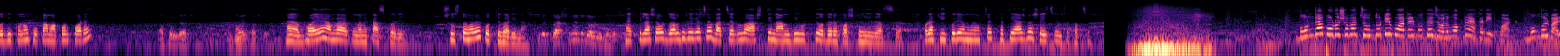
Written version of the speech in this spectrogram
যদি কোনো পোকামাকড় পড়ে। করে? হ্যাঁ ভয়ে আমরা মানে কাজ করি। সুস্থভাবে করতে পারি না। হ্যাঁ ক্লাসেও জল ঢুকে গেছে বাচ্চাগুলো আসতে নাম দিয়ে উঠতে ওদেরও কষ্ট হয়ে যাচ্ছে। ওরা কি করে হচ্ছে খেতে আসবে সেই চিন্তা করছে। বনগা পৌরসভার চোদ্দটি ওয়ার্ডের মধ্যে জলমগ্ন একাধিক ওয়ার্ড। মঙ্গলবার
